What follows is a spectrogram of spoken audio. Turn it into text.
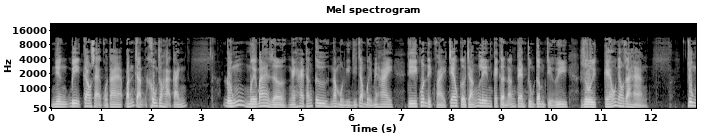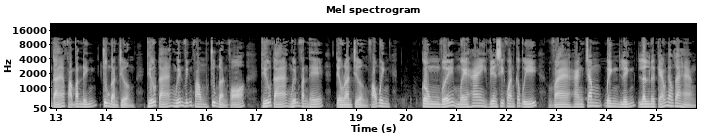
nhưng bị cao xạ của ta bắn chặn không cho hạ cánh. Đúng 13 giờ ngày 2 tháng 4 năm 1972 thì quân địch phải treo cờ trắng lên cái cần anten trung tâm chỉ huy rồi kéo nhau ra hàng. Trung tá Phạm Văn Đính, Trung đoàn trưởng, Thiếu tá Nguyễn Vĩnh Phong, Trung đoàn phó, Thiếu tá Nguyễn Văn Thế, Tiểu đoàn trưởng pháo binh, cùng với 12 viên sĩ quan cấp úy và hàng trăm binh lính lần lượt kéo nhau ra hàng.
